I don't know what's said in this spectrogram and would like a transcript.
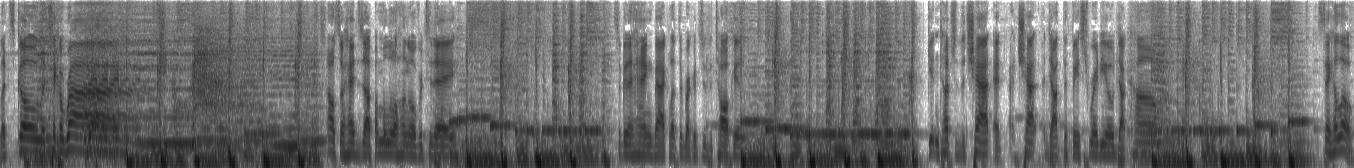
Let's go. Let's take a ride. Also, heads up, I'm a little hungover today. So, gonna hang back, let the records do the talking. Get in touch with the chat at uh, chat.thefaceradio.com. Say hello.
